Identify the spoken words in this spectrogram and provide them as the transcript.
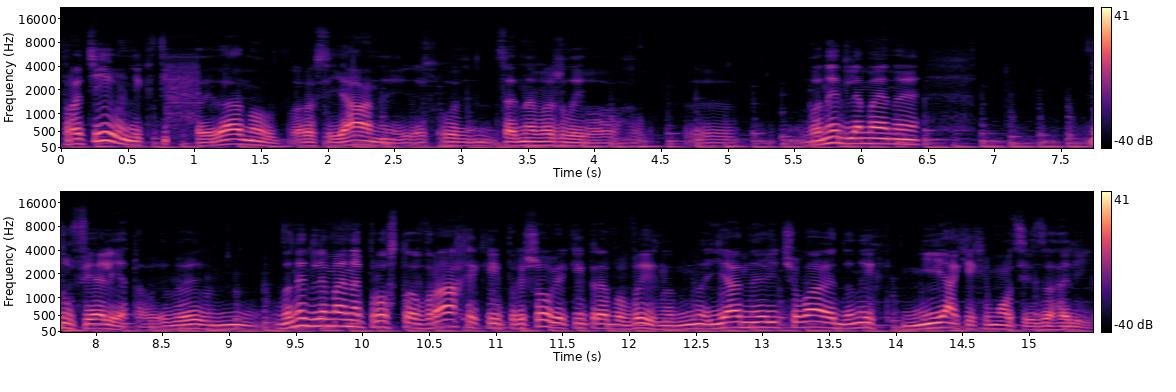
противник, да, ну, росіяни, це неважливо. Е, Вони для мене ну, фіолетові. Вони для мене просто враг, який прийшов, який треба вигнати. Ну, Я не відчуваю до них ніяких емоцій взагалі.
